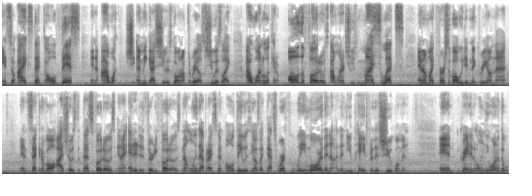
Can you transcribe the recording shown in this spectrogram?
and so i expect all this and i want she i mean guys she was going off the rails. She was like i want to look at all the photos. I want to choose my selects. And i'm like first of all we didn't agree on that. And second of all i chose the best photos and i edited 30 photos. Not only that but i spent all day with you. I was like that's worth way more than than you paid for this shoot woman. And granted only one of the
